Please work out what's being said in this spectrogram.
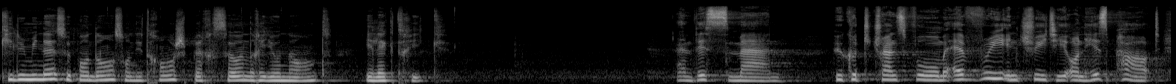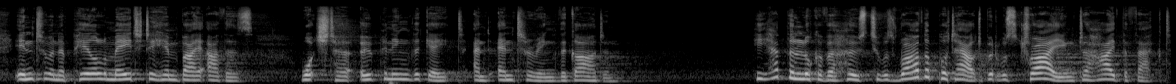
qu'illuminait cependant son étrange personne rayonnante, électrique. And this man, who could transform every entreaty on his part into an appeal made to him by others, watched her opening the gate and entering the garden. He had the look of a host who was rather put out but was trying to hide the fact.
